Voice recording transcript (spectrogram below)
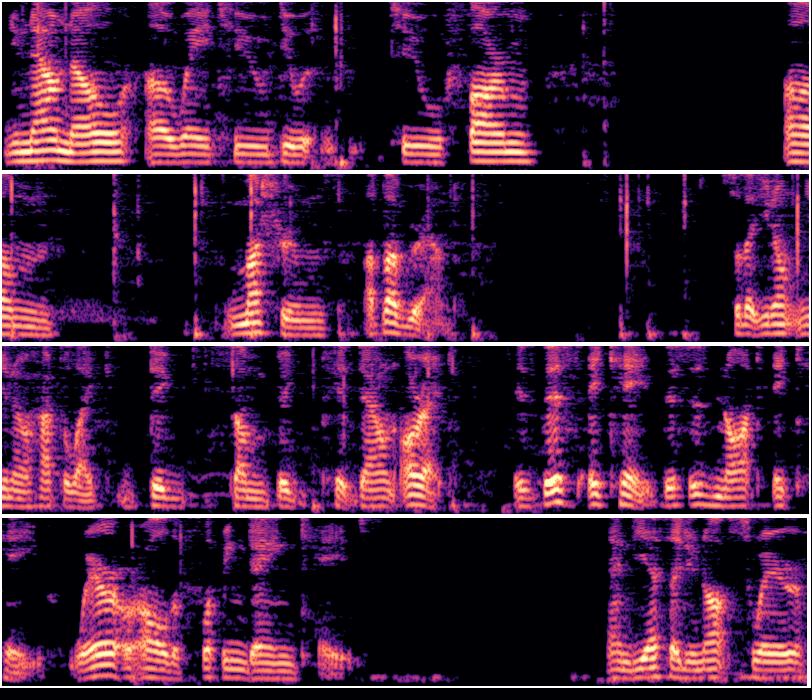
you now know a way to do it, to farm um, mushrooms above ground. So that you don't, you know, have to, like, dig some big pit down. Alright, is this a cave? This is not a cave. Where are all the flipping dang caves? And yes, I do not swear.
